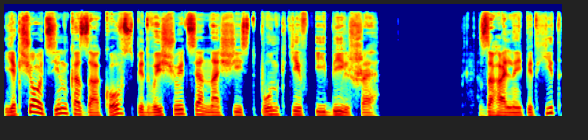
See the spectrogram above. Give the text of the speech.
якщо оцінка за ковс підвищується на 6 пунктів і більше. Загальний підхід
